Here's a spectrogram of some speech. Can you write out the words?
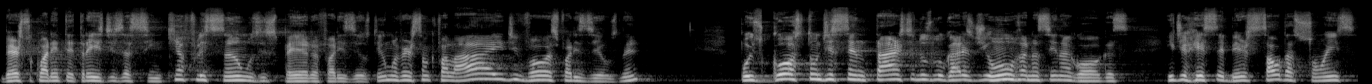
Verso 43 diz assim: Que aflição os espera, fariseus? Tem uma versão que fala: Ai de vós, fariseus, né? Pois gostam de sentar-se nos lugares de honra nas sinagogas e de receber saudações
